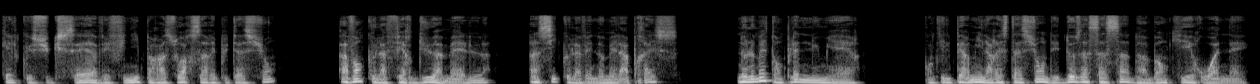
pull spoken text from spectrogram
Quelques succès avaient fini par asseoir sa réputation avant que l'affaire Duhamel, ainsi que l'avait nommé la presse, ne le mette en pleine lumière quand il permit l'arrestation des deux assassins d'un banquier rouennais.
